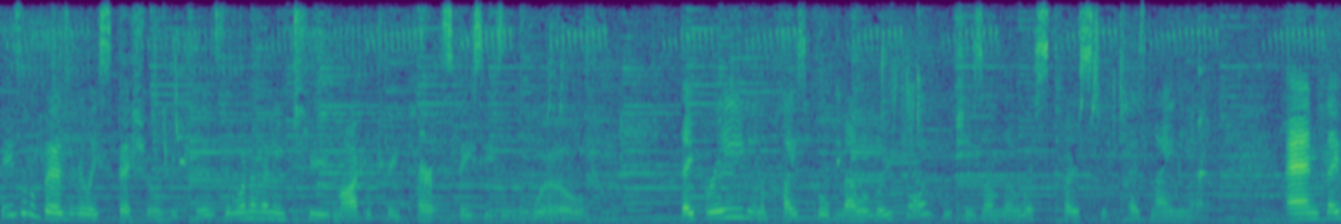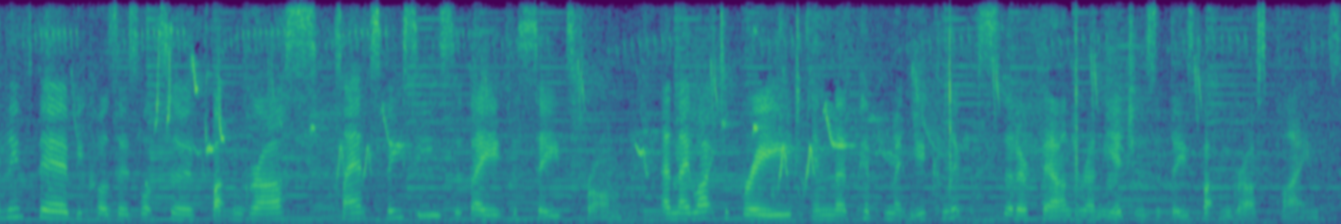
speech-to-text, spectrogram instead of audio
These little birds are really special because they're one of only two migratory parrot species in the world. They breed in a place called Melaleuca, which is on the west coast of Tasmania. And they live there because there's lots of button grass plant species that they eat the seeds from. And they like to breed in the peppermint eucalypts that are found around the edges of these button grass plains.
